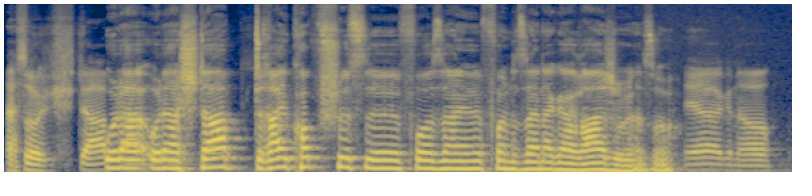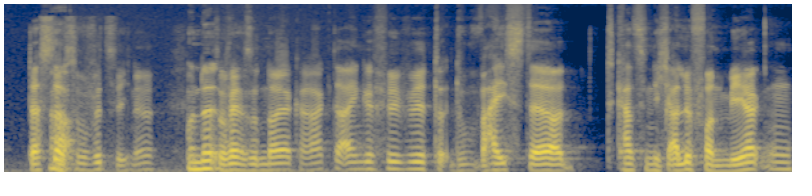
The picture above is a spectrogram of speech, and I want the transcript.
Achso, starb. Oder, oder starb drei Kopfschüsse vor sein, von seiner Garage oder so. Ja, genau. Das ist ja. so witzig, ne? Und so, wenn so ein neuer Charakter eingeführt wird, du weißt, da kannst du nicht alle von merken.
